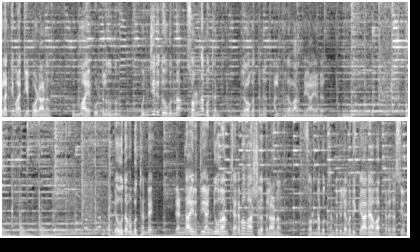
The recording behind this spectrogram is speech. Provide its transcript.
ഇളക്കി മാറ്റിയപ്പോഴാണ് കുമ്മായക്കൂട്ടിൽ നിന്നും പുഞ്ചിരി തൂകുന്ന സ്വർണബുദ്ധൻ ലോകത്തിന് അത്ഭുത വാർത്തയായത്. ഗൗതമബുദ്ധന്റെ രണ്ടായിരത്തി അഞ്ഞൂറാം ചരമവാർഷികത്തിലാണ് സ്വർണബുദ്ധന്റെ വിലപതിക്കാനാവാത്ത രഹസ്യം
